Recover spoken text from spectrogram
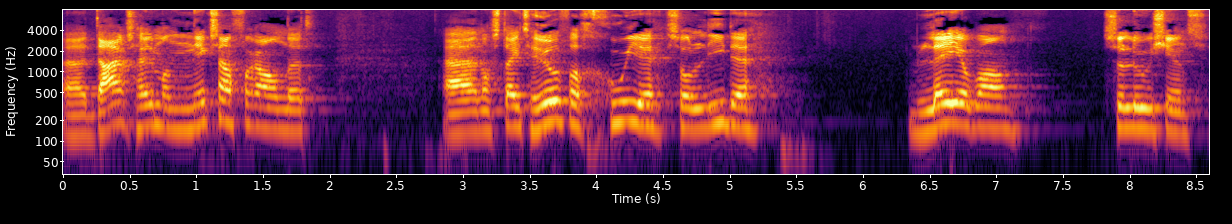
Uh, daar is helemaal niks aan veranderd. Uh, nog steeds heel veel goede, solide layer one solutions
